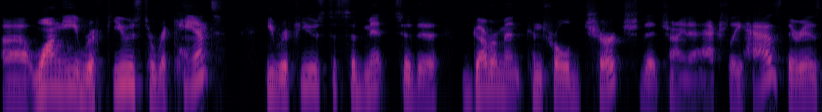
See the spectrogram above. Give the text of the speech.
Uh, Wang Yi refused to recant. He refused to submit to the government controlled church that China actually has. There is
